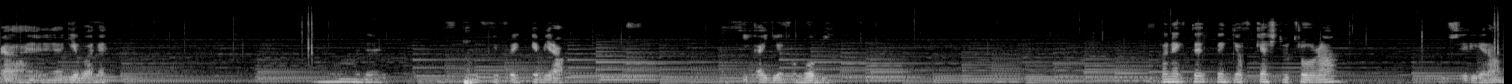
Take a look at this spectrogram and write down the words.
I, I idea about that. Oh, the skin different came it up. I see idea from Bobby. Connected, plenty of cash to throw around. To it around.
